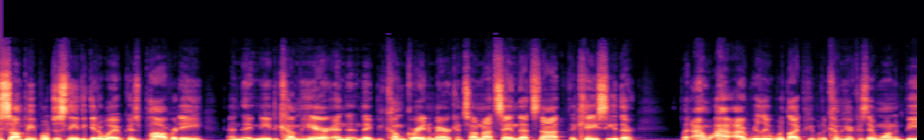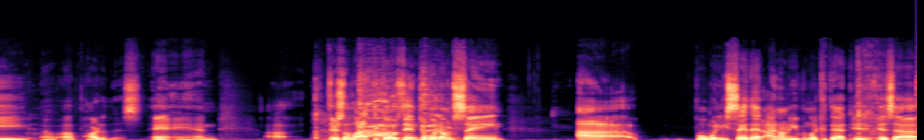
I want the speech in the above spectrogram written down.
some people just need to get away because poverty and they need to come here and then they become great Americans. So I'm not saying that's not the case either. But I, I I really would like people to come here because they want to be a, a part of this. And, and uh, there's a lot that goes into what I'm saying. Uh, but when you say that, I don't even look at that as a.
